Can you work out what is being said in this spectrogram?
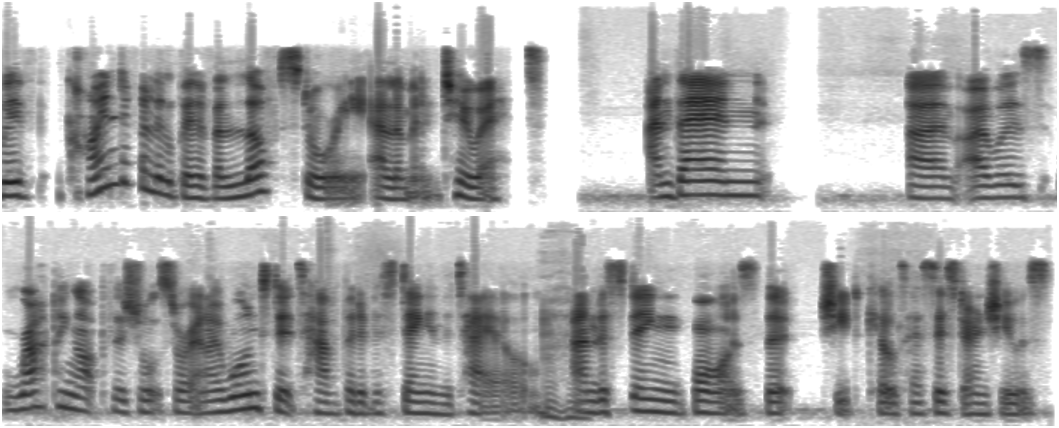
with kind of a little bit of a love story element to it. And then um, I was wrapping up the short story and I wanted it to have a bit of a sting in the tail. Mhm. And the sting was that she'd killed her sister and she was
